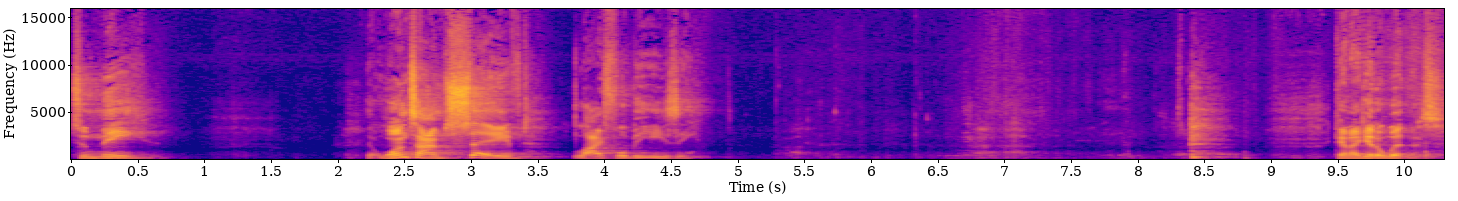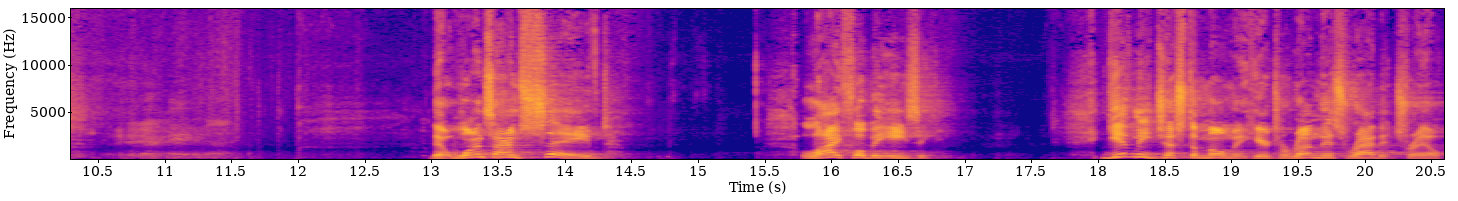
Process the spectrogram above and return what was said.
to me that one time saved, life will be easy. Can I get a witness? That once I'm saved, life will be easy. Give me just a moment here to run this rabbit trail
